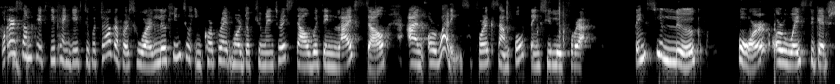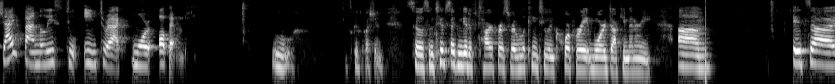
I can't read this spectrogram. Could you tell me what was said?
what are some tips you can give to photographers who are looking to incorporate more documentary style within lifestyle and or weddings? For example, things you look for things you look for or ways to get shy families to interact more openly. Ooh, that's a good question. So some tips I can give to photographers who are looking to incorporate more documentary. Um, it's uh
